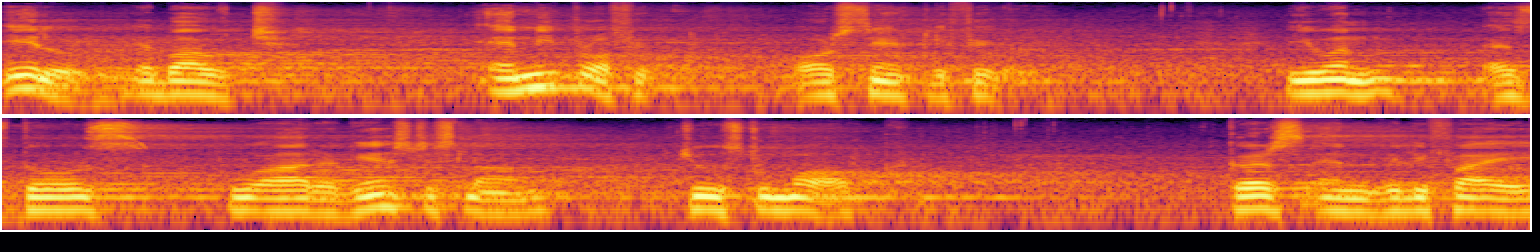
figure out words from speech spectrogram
ill about any prophet or saintly figure, even as those who are against Islam choose to mock, curse, and vilify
